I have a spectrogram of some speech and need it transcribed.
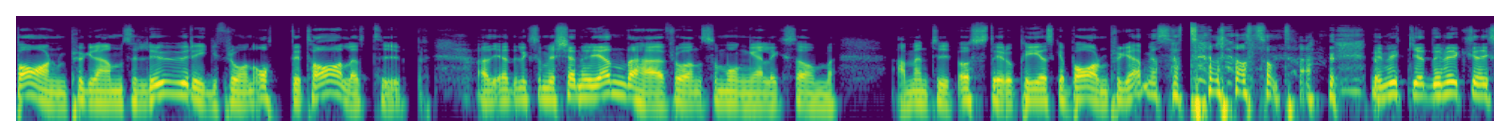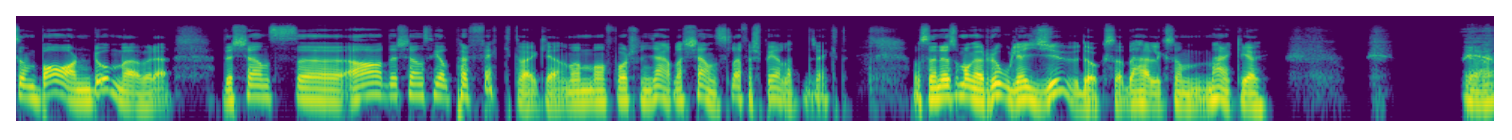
barnprogramslurig från 80-talet typ. Jag, liksom, jag känner igen det här från så många liksom ja, men typ östeuropeiska barnprogram jag sett eller något sånt där. Det är mycket, det är mycket liksom barndom över det. Det känns, eh, ja, det känns helt perfekt verkligen. Man, man får sån jävla känsla för spelet direkt. Och sen är det så många roliga ljud också. Det här liksom märkliga yeah.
